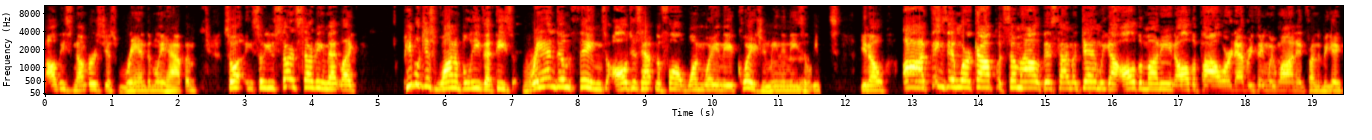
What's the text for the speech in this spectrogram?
all these numbers just randomly happen. So so you start studying that like people just want to believe that these random things all just happen to fall one way in the equation, meaning these elites, you know, ah, uh, things didn't work out, but somehow this time again, we got all the money and all the power and everything we wanted from the beginning.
